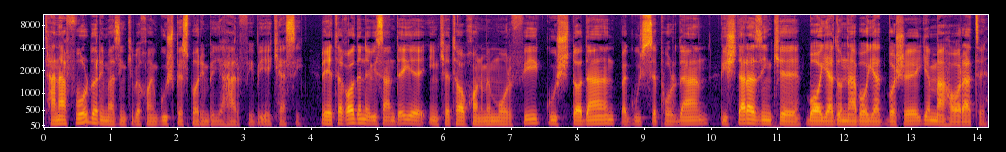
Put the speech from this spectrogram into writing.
تنفر داریم از اینکه بخوایم گوش بسپاریم به یه حرفی به یه کسی. به اعتقاد نویسنده این کتاب خانم مورفی گوش دادن و گوش سپردن بیشتر از اینکه باید و نباید باشه یه مهارته.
